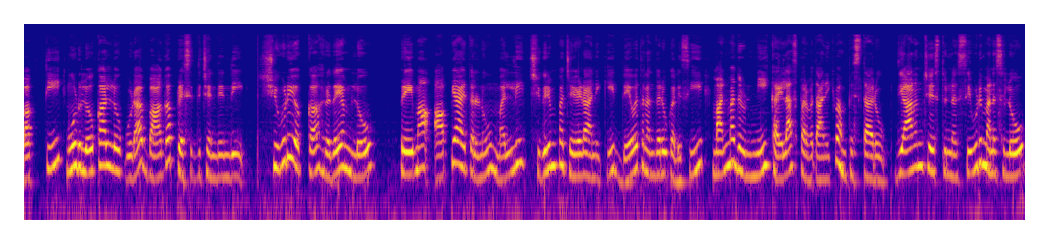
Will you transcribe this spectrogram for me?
భక్తి మూడు లోకాల్లో కూడా బాగా ప్రసిద్ధి చెందింది. శివుడి యొక్క హృదయంలో ప్రేమ ఆప్యాయతలను మళ్ళీ చిగురింపచేయడానికి దేవతలందరూ కలిసి మన్మధుడిని కైలాస్ పర్వతానికి పంపిస్తారు. ధ్యానం చేస్తున్న శివుడి మనసులో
